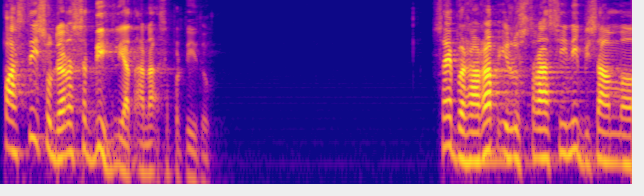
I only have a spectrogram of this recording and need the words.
pasti saudara sedih lihat anak seperti itu. Saya berharap ilustrasi ini bisa me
